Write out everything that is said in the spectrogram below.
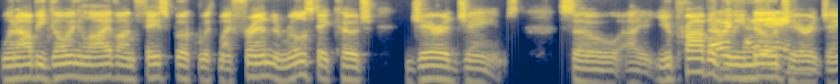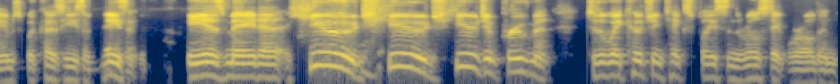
when I'll be going live on Facebook with my friend and real estate coach, Jared James. So uh, you probably know Jared James because he's amazing. He has made a huge, huge, huge improvement to the way coaching takes place in the real estate world. And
